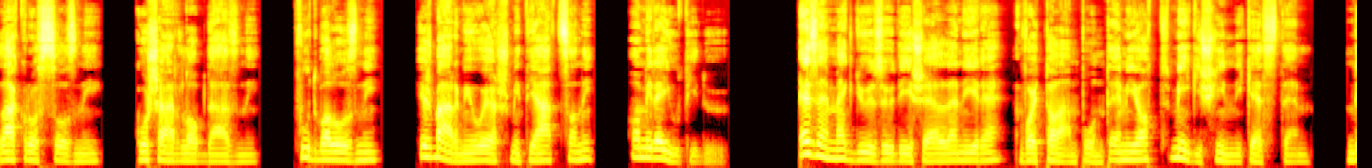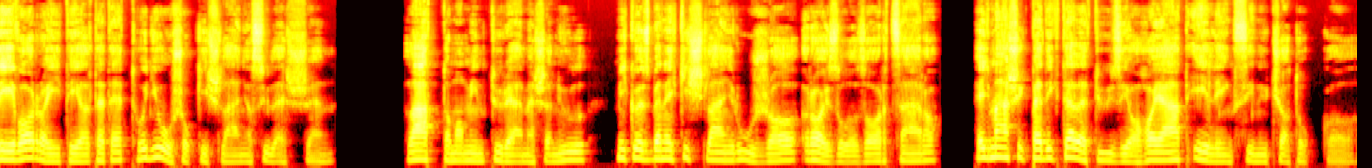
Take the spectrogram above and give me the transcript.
lákroszozni, kosárlabdázni, futballozni és bármi olyasmit játszani, amire jut idő. Ezen meggyőződése ellenére, vagy talán pont emiatt mégis hinni kezdtem. Dév arra ítéltetett, hogy jó sok kislánya szülessen. Láttam, amint türelmesen ül, miközben egy kislány rúzsal rajzol az arcára, egy másik pedig teletűzi a haját élénk színű csatokkal.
